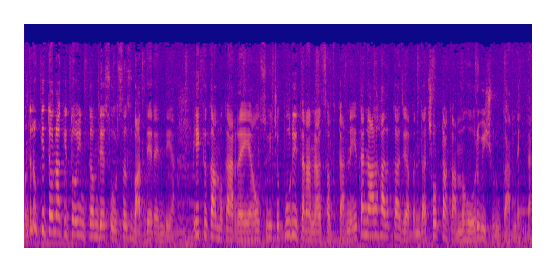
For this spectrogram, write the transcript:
ਮਤਲਬ ਕਿਤੋਂ ਨਾ ਕਿਤੋਂ ਇਨਕਮ ਦੇ ਸੋਰਸਸ ਵਧਦੇ ਰਹਿੰਦੇ ਆ। ਇੱਕ ਕੰਮ ਕਰ ਰਹੇ ਆ, ਉਸ ਵਿੱਚ ਪੂਰੀ ਤਰ੍ਹਾਂ ਨਾਲ ਸਫਲਤਾ ਨਹੀਂ, ਤਾਂ ਨਾਲ ਹਲਕਾ ਜਿਹਾ ਬੰਦਾ, ਛੋਟਾ ਕੰਮ ਹੋਰ ਵੀ ਸ਼ੁਰੂ ਕਰ ਲੈਂਦਾ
